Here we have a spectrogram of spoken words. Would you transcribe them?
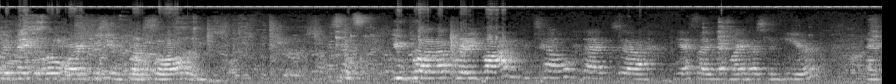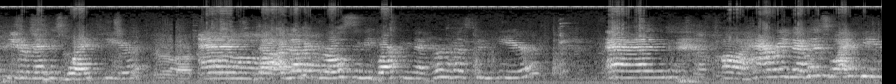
would make it a little more interesting for us all. And since you brought it up already, Bob, you could tell that, uh, yes, I met my husband here, and Peter met his wife here, and uh, another girl, Cindy Barton, met her husband here, and uh, Harry met his wife here.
